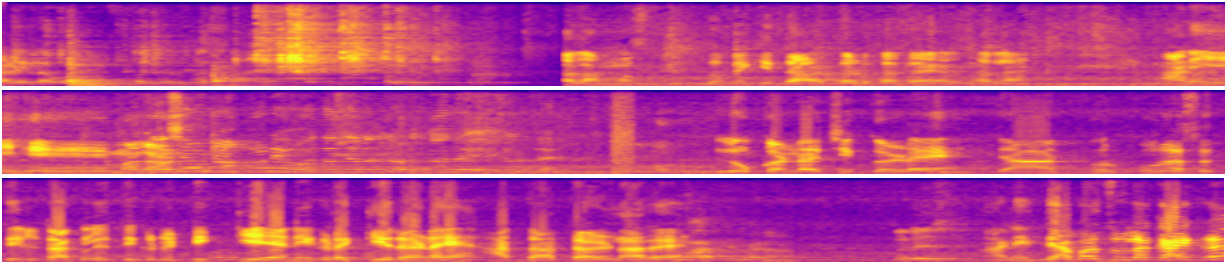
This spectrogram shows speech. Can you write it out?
डाळीला बघा कलर कसा आहे? चला मस्तपैकी डाळ तडका तयार झाला. आणि हे मला तडका द्यायचाच आहे. लोखंडाची कढई त्यात भरपूर असं तेल टाकलं तिकडे टिक्की आहे आणि इकडे किरण आहे. आता तळणार आहे. आणि त्या बाजूला काय ग?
